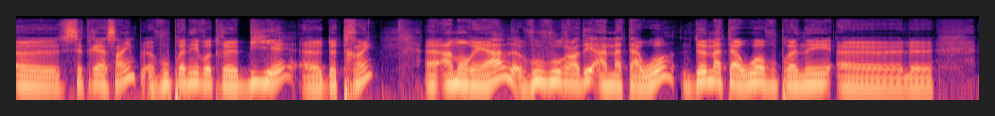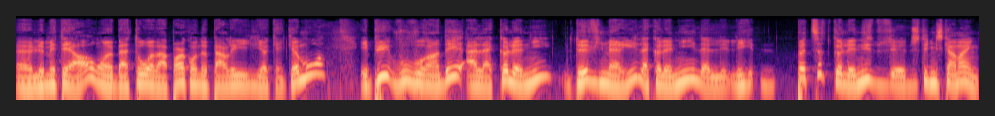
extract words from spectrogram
euh, c'est très simple, vous prenez votre billet euh, de train euh, à Montréal, vous vous rendez à Matawa. De Matawa, vous prenez euh, le, euh, le Météor ou un bateau à vapeur qu'on a parlé il y a quelques mois. Et puis, vous vous rendez à la colonie de Ville-Marie, la colonie, les, petites colonies du, du Témiscamingue.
